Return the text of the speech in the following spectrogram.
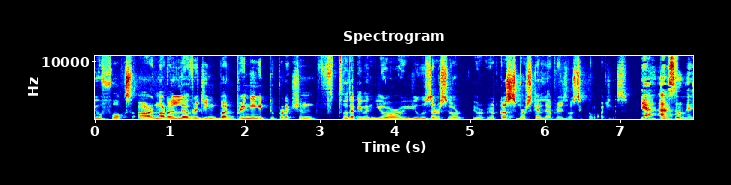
you folks are not only leveraging but bringing it to production so that even your users or your, your customers can leverage those technologies? Yeah, absolutely.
